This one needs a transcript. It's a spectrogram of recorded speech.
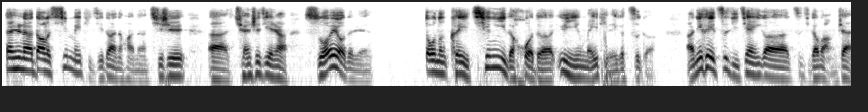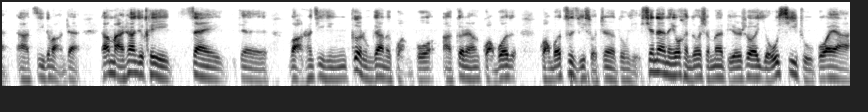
但是呢，到了新媒体阶段的话呢，其实呃全世界上所有的人都能可以轻易的获得运营媒体的一个资格。啊，你可以自己建一个自己的网站啊，自己的网站，然后马上就可以在呃网上进行各种各样的广播啊，各种广播广播自己所知道的东西。现在呢，有很多什么，比如说游戏主播呀，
